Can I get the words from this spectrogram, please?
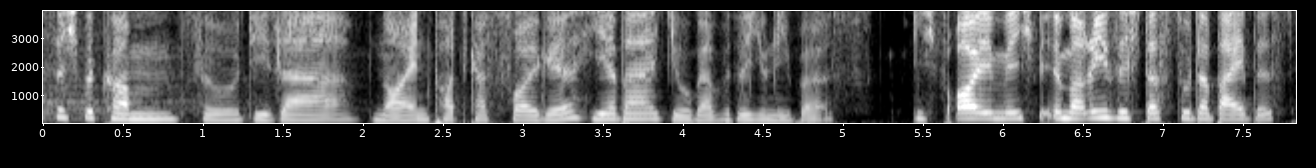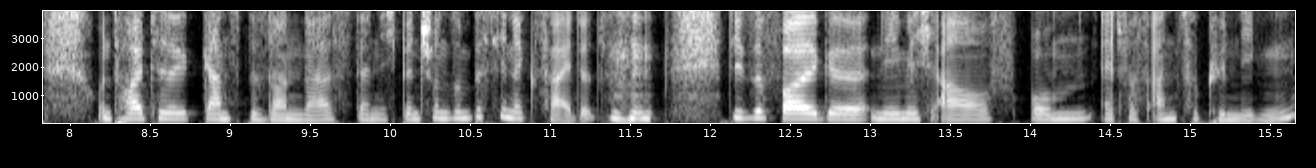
Herzlich willkommen zu dieser neuen Podcast-Folge hier bei Yoga with the Universe. Ich freue mich wie immer riesig, dass du dabei bist und heute ganz besonders, denn ich bin schon so ein bisschen excited. Diese Folge nehme ich auf, um etwas anzukündigen.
